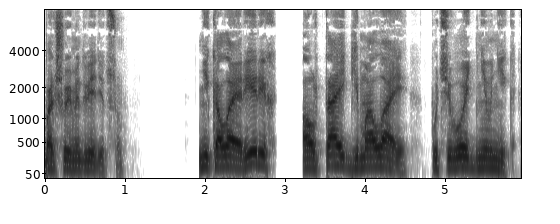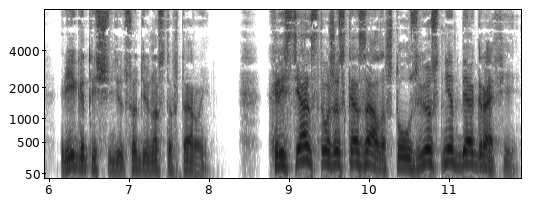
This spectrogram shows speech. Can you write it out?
Большую Медведицу. Николай Рерих, Алтай-Гималай, Путевой дневник, Рига, 1992. Христианство же сказало, что у звезд нет биографии,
